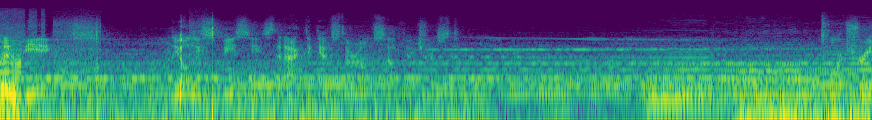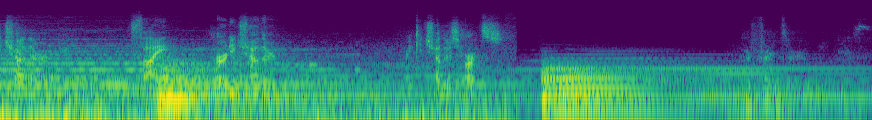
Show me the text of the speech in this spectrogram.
Human beings are the only species that act against their own self-interest. Torture each other, we fight, hurt each other, break each other's hearts. Her friends are her weakness.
